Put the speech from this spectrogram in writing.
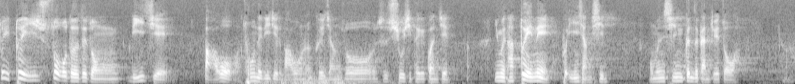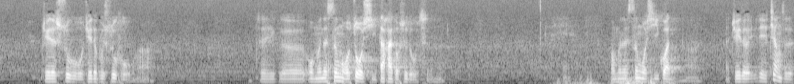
所以，对于受的这种理解、把握，充分的理解的把握呢，可以讲说是休息的一个关键，因为它对内会影响心，我们心跟着感觉走啊，啊，觉得舒服，觉得不舒服啊，这个我们的生活作息大概都是如此，我们的生活习惯啊，觉得这样子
